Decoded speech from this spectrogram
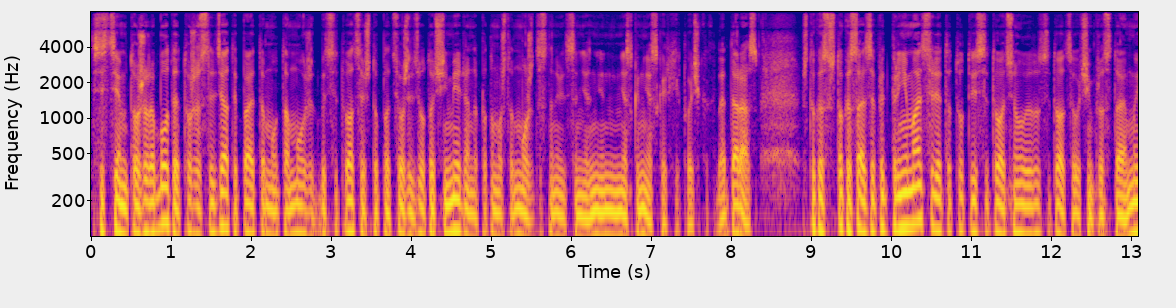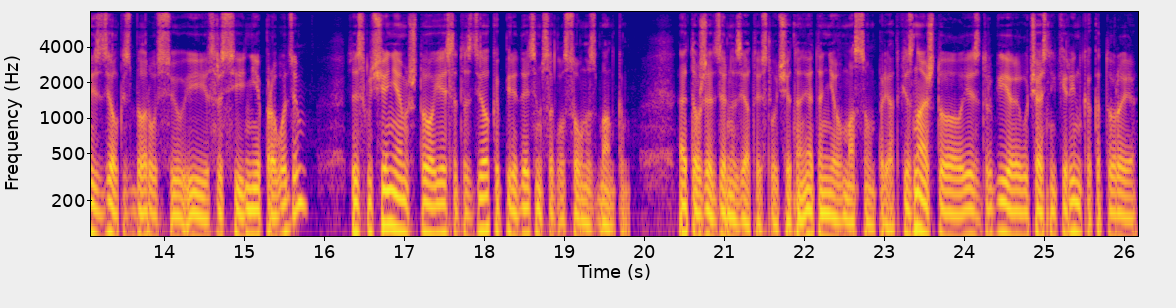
система тоже работает, тоже следят, и поэтому там может быть ситуация, что платеж идет очень медленно, потому что он может остановиться не, не, несколько, нескольких точках. Да, это раз. Что, что касается предпринимателей, то тут есть ситуация, ситуация очень простая. Мы сделки с Белоруссией и с Россией не проводим, за исключением, что если эта сделка перед этим согласована с банком. Это уже отдельно взятые случаи, это, это не в массовом порядке. Знаю, что есть другие участники рынка, которые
